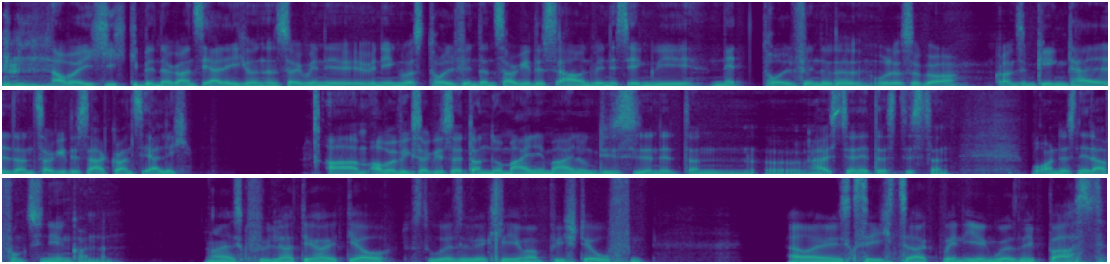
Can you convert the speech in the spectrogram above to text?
aber ich, ich bin da ganz ehrlich und, sage, wenn ich, wenn ich irgendwas toll finde, dann sage ich das auch. Und wenn ich es irgendwie nicht toll finde oder, oder sogar ganz im Gegenteil, dann sage ich das auch ganz ehrlich. Ähm, aber wie gesagt, das ist halt dann nur meine Meinung. Das ist ja nicht, dann äh, heißt ja nicht, dass das dann woanders nicht auch funktionieren kann. Dann. Ah, das Gefühl hatte ich heute auch, dass du also wirklich jemand bist, der offen aber ins Gesicht sagt, wenn irgendwas nicht passt.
